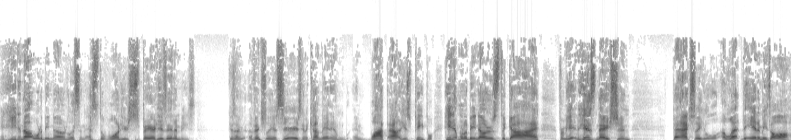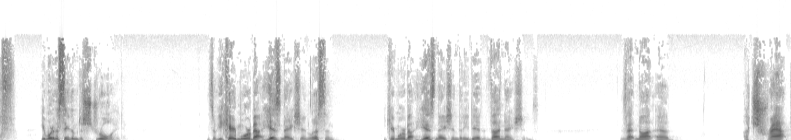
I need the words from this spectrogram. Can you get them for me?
And he did not want to be known, listen, as the one who spared his enemies. Because eventually Assyria is going to come in and, and wipe out his people. He didn't want to be known as the guy from his nation that actually let the enemies off. He wanted to see them destroyed. And so he cared more about his nation. Listen, he cared more about his nation than he did the nations. Is that not a, a trap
